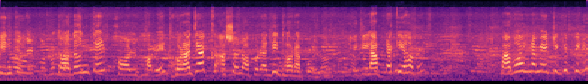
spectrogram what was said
কিন্তু তদন্তের ফল হবে। ধরা যাক আসল অপরাধী ধরা পড়ল। লাভটা কি হবে? পাবো আমরা মেয়েটিকে ফিরে?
